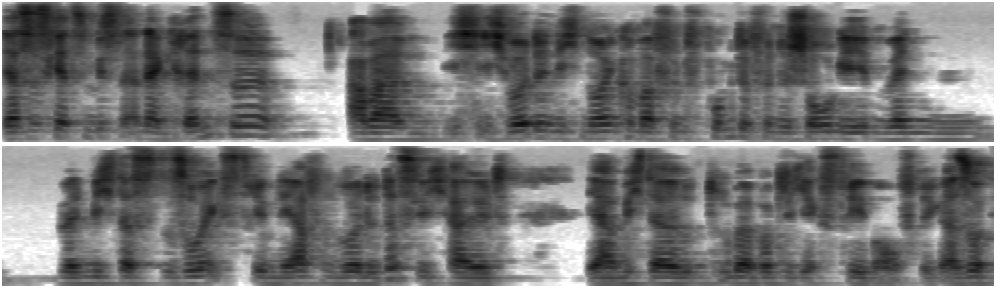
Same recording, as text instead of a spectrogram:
das ist jetzt ein bisschen an der Grenze, aber ich, ich würde nicht 9,5 Punkte für eine Show geben, wenn, wenn mich das so extrem nerven würde, dass ich halt, ja, mich darüber wirklich extrem aufrege. Also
